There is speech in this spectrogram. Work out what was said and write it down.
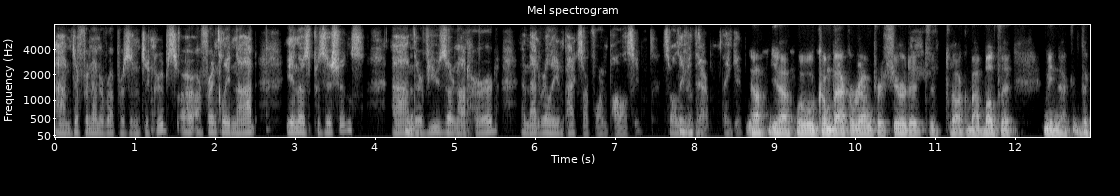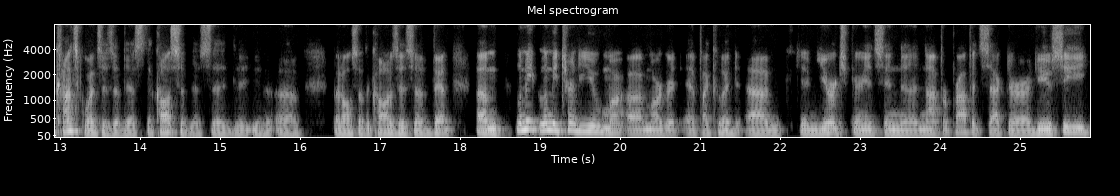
um, different underrepresented groups are, are, frankly not in those positions. Um, their views are not heard, and that really impacts our foreign policy. So I'll leave it there. Thank you. Yeah, yeah. Well, we'll come back around for sure to, to talk about both the, I mean, the, the consequences of this, the costs of this, uh, the, you know, uh, but also the causes of bit. Um, let me let me turn to you, Mar uh, Margaret, if I could. Um, in your experience in the not-for-profit sector, do you see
